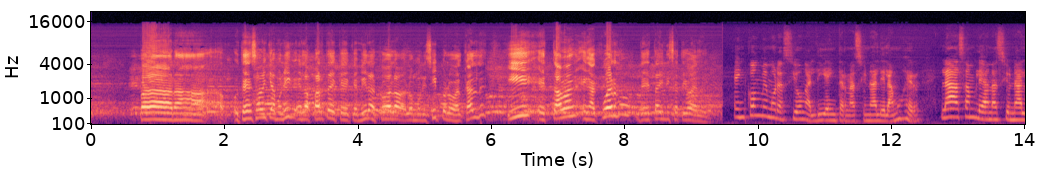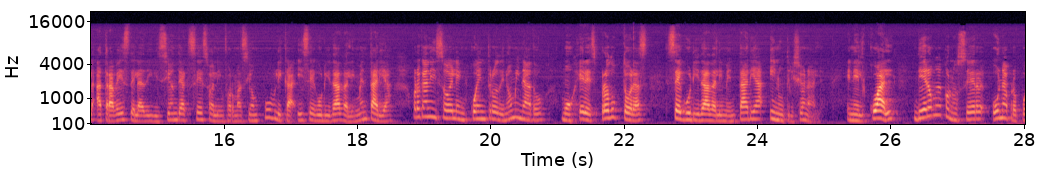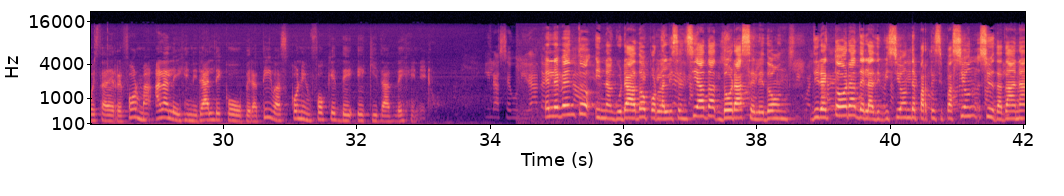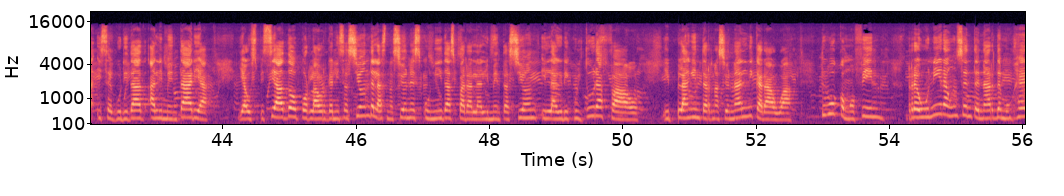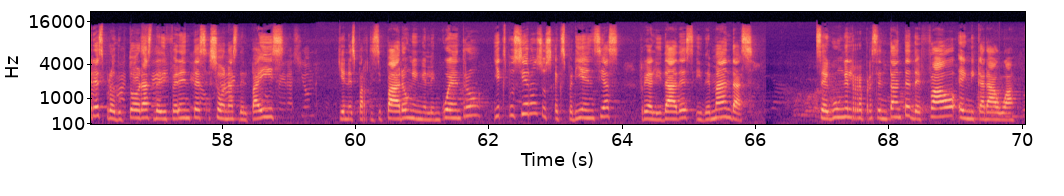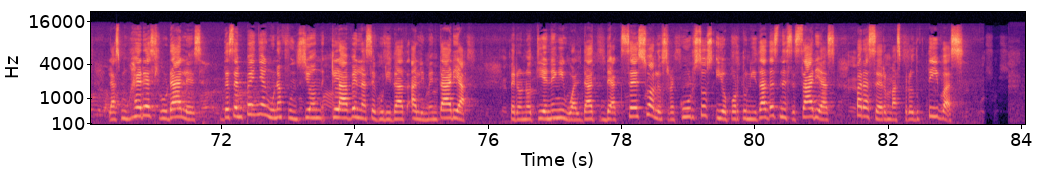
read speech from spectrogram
para... Ustedes saben que Amonix es la parte que, que mira todos los municipios, los alcaldes, y estaban en acuerdo de esta iniciativa de ley. En conmemoración al Día Internacional de la Mujer, la Asamblea Nacional, a través de la División de Acceso a la Información Pública y Seguridad Alimentaria, organizó el encuentro denominado Mujeres Productoras seguridad alimentaria y nutricional, en el cual dieron a conocer una propuesta de reforma a la Ley General de Cooperativas con enfoque de equidad de género. El evento inaugurado por la licenciada Dora Celedón, directora de la División de Participación Ciudadana y Seguridad Alimentaria, y auspiciado por la Organización de las Naciones Unidas para la Alimentación y la Agricultura FAO y Plan Internacional Nicaragua, tuvo como fin reunir a un centenar de mujeres productoras de diferentes zonas del país, quienes participaron en el encuentro y expusieron sus experiencias, realidades y demandas. Según el representante de FAO en Nicaragua, las mujeres rurales desempeñan una función clave en la seguridad alimentaria, pero no tienen igualdad de acceso a los recursos y oportunidades necesarias para ser más productivas.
